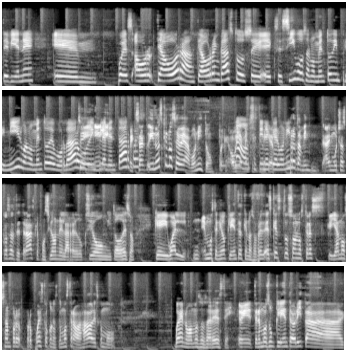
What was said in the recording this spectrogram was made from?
te viene, em, pues ahor- te ahorra, te ahorra en gastos eh, excesivos al momento de imprimir o al momento de bordar Sí, o de y- y- implementar. pues. Exacto, y no es que no se vea bonito, porque obviamente se tiene que ver bonito. Pero también hay muchas cosas detrás que funcionen, la reducción y todo eso. Que igual hemos tenido clientes que nos ofrecen. Es que estos son los tres que ya nos han pro- propuesto con los que hemos trabajado. Es como. Bueno, vamos a usar este. Eh, tenemos un cliente ahorita,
